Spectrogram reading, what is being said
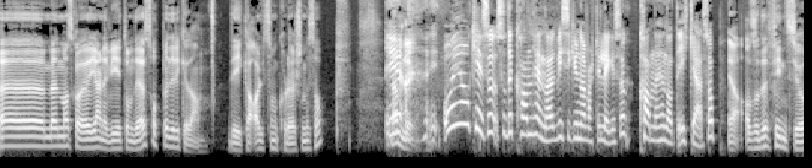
Eh, men man skal jo gjerne vite om det er sopp eller ikke, da. Det er ikke alt som klør som er sopp. Nemlig. Ja. Oh, ja, ok, så, så det kan hende, at hvis ikke hun har vært i lege, så kan det hende at det ikke er sopp? Ja, altså det finnes jo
